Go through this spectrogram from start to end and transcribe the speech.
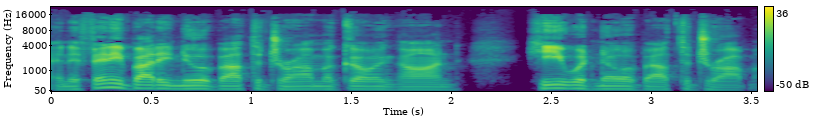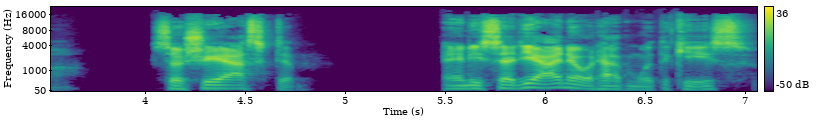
and if anybody knew about the drama going on, he would know about the drama. So she asked him, and he said, Yeah, I know what happened with the keys.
